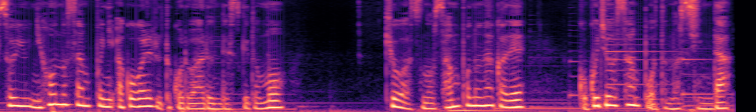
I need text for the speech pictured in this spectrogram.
そういう日本の散歩に憧れるところはあるんですけども今日はその散歩の中で極上散歩を楽しんだ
